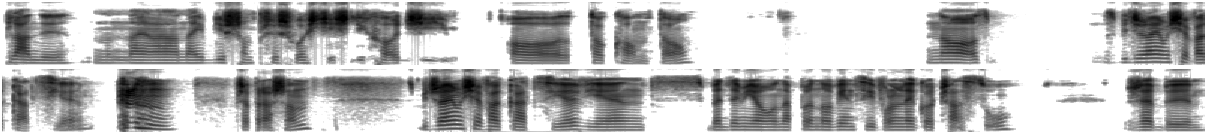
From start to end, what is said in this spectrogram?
plany na najbliższą przyszłość, jeśli chodzi o to konto. No, zbliżają się wakacje. Przepraszam. Zbliżają się wakacje, więc będę miał na pewno więcej wolnego czasu, żeby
